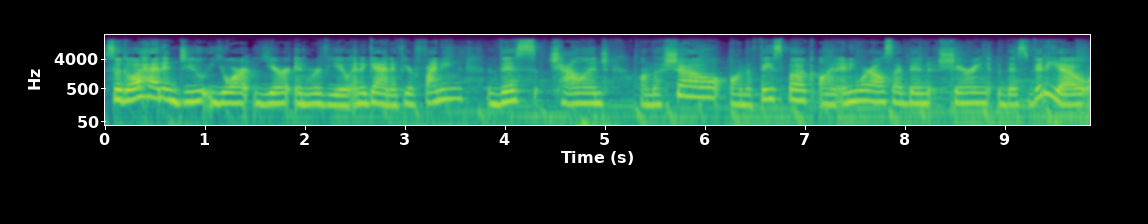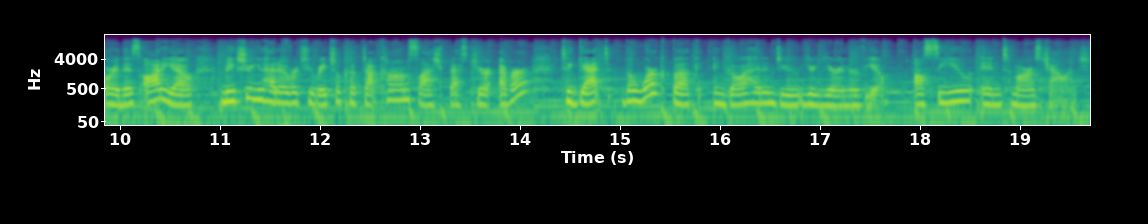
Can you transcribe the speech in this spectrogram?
So go ahead and do your year in review. And again, if you're finding this challenge on the show, on the Facebook, on anywhere else I've been sharing this video or this audio, make sure you head over to rachealcook.com slash best year ever to get the workbook and go ahead and do your year in review. I'll see you in tomorrow's challenge.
